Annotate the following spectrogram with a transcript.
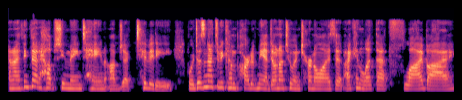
and I think that helps you maintain objectivity where it doesn't have to become part of me. I don't have to internalize it. I can let that fly by.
